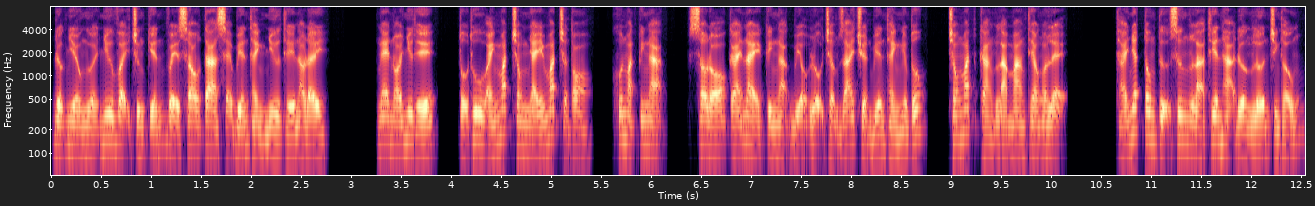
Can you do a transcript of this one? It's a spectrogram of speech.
được nhiều người như vậy chứng kiến về sau ta sẽ biến thành như thế nào đây? Nghe nói như thế, tổ thu ánh mắt trong nháy mắt t to, khuôn mặt kinh ngạc, sau đó cái này kinh ngạc biểu lộ chậm rãi chuyển biến thành nghiêm túc, trong mắt càng là mang theo ngân lệ. Thái nhất tông tự xưng là thiên hạ đường lớn chính thống,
